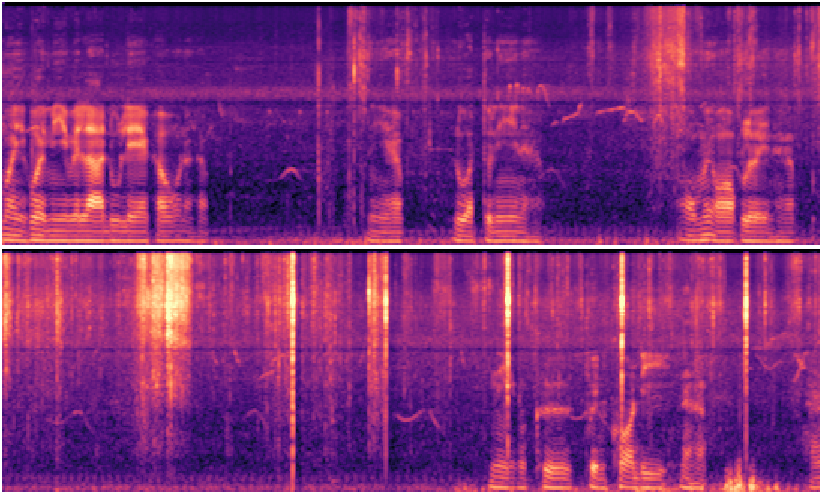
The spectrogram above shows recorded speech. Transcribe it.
ไม่ค่อยมีเวลาดูแลเขานะครับ นี่ครับลวดตัวนี้นะครับเอาไม่ออกเลยนะครับ นี่ก็คือเป็นข้อดีนะครับ ของ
